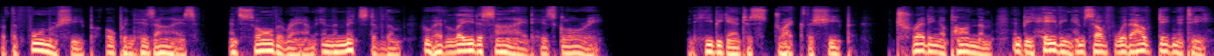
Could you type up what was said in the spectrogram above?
But the former sheep opened his eyes, and saw the ram in the midst of them, who had laid aside his glory. And he began to strike the sheep, treading upon them, and behaving himself without dignity.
